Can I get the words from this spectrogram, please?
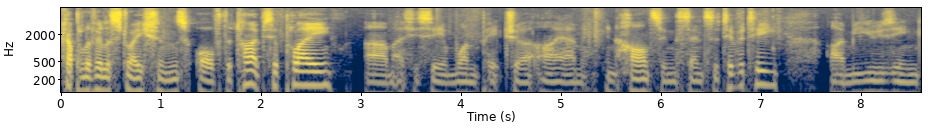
couple of illustrations of the types of play. Um, as you see in one picture, I am enhancing the sensitivity. I'm using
